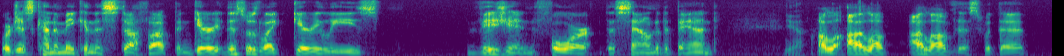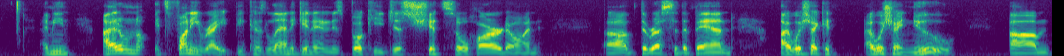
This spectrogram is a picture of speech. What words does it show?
were just kind of making this stuff up and Gary this was like Gary Lee's vision for the sound of the band. Yeah. I, lo- I love I love this with the I mean, I don't know it's funny, right? Because Lanegan in his book he just shits so hard on uh, the rest of the band. I wish I could I wish I knew um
